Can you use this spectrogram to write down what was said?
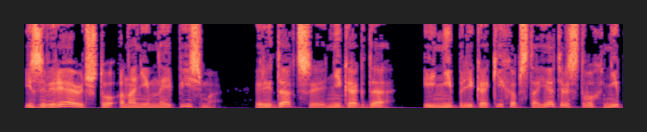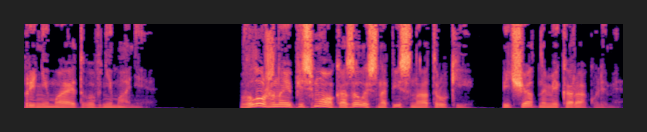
И заверяют, что анонимные письма редакция никогда и ни при каких обстоятельствах не принимает во внимание. Вложенное письмо оказалось написано от руки, печатными каракулями.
